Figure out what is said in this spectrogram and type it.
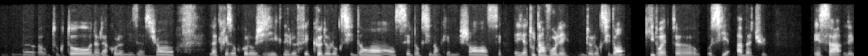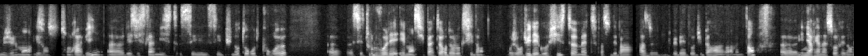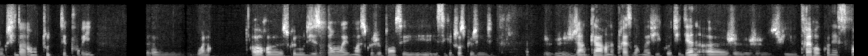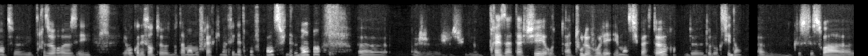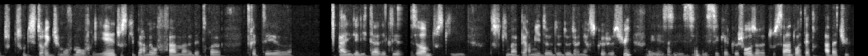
autochtones, la colonisation, la crise écologique n'est le fait que de l'Occident, c'est l'Occident qui est méchant. Et il y a tout un volet de l'Occident qui doit être euh, aussi abattu. Et ça, les musulmans, ils en sont ravis. Euh, les islamistes, c'est une autoroute pour eux. Euh, c'est tout le volet émancipateur de l'Occident. Aujourd'hui, les gauchistes mettent, enfin, se débarrassent du bébé et de du bain en même temps. il n'y a rien à sauver dans l'Occident, tout est pourri. Voilà. Or, ce que nous disons, et moi ce que je pense, et c'est quelque chose que j'incarne presque dans ma vie quotidienne. Euh, je, suis très reconnaissante et très heureuse et, reconnaissante notamment à mon frère qui m'a fait naître en France finalement. Euh, je, suis très attachée à tout le volet émancipateur de, de l'Occident, euh, que ce soit euh, tout, tout l'historique du mouvement ouvrier, tout ce qui permet aux femmes d'être traitées euh, à égalité avec les hommes, tout ce qui ce qui m'a permis de, de, de, devenir ce que je suis. Et c'est quelque chose, tout ça doit être abattu.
